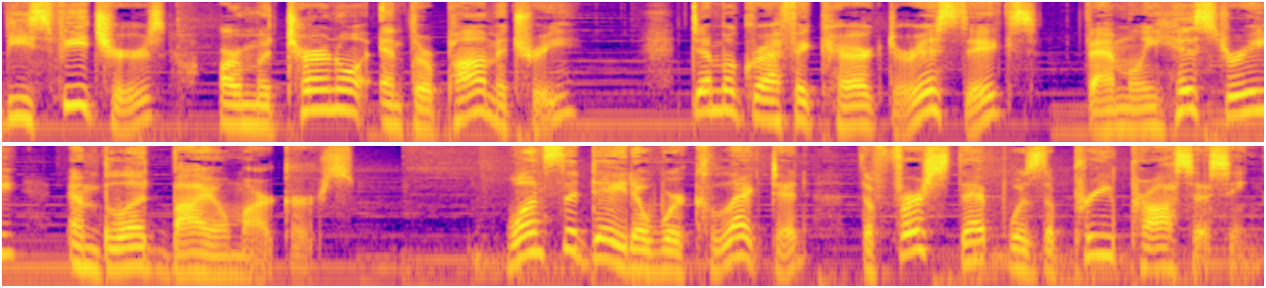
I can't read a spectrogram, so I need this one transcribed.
These features are maternal anthropometry, demographic characteristics, family history, and blood biomarkers. Once the data were collected, the first step was the pre processing,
